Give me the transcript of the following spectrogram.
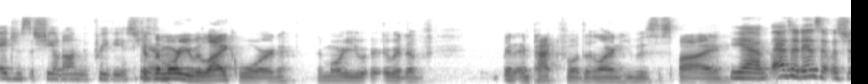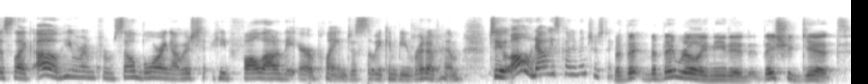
Agents of Shield on the previous year. because the more you like Ward, the more you it would have been impactful to learn he was a spy. yeah, as it is, it was just like, oh, he went from so boring. I wish he'd fall out of the airplane just so we can be rid of him. To oh, now he's kind of interesting. But they but they really needed. They should get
